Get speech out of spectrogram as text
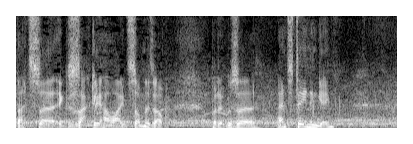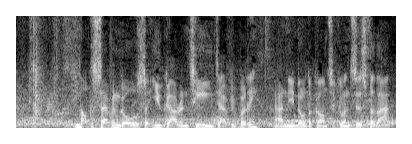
That's uh, exactly how I'd sum it up. But it was an entertaining game. Not the seven goals that you guaranteed everybody, and you know the consequences for that.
